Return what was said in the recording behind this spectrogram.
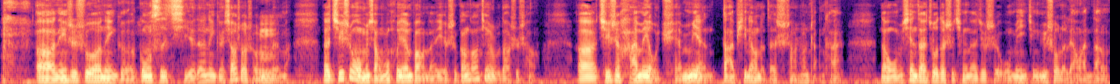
呃，您是说那个公司企业的那个销售收入嗯对吗？那其实我们小木护眼宝呢，也是刚刚进入到市场，呃，其实还没有全面大批量的在市场上展开。那我们现在做的事情呢，就是我们已经预售了两万单了。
